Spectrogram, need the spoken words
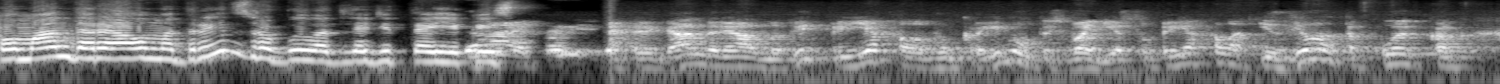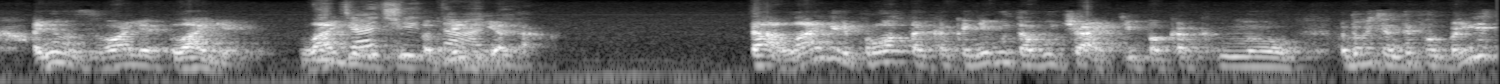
Команда Реал Мадрид зробила для дітей якийсь. Да, это Леганда Реал Мадрид приехала в Украину, то есть в Одессу приехала, и сделала такое, как они называли лагерь. Лагерь Дитячий типа для табір. деток. Да, лагерь просто как они будут обучать, типа как, ну, вот, допустим, ты футболист,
